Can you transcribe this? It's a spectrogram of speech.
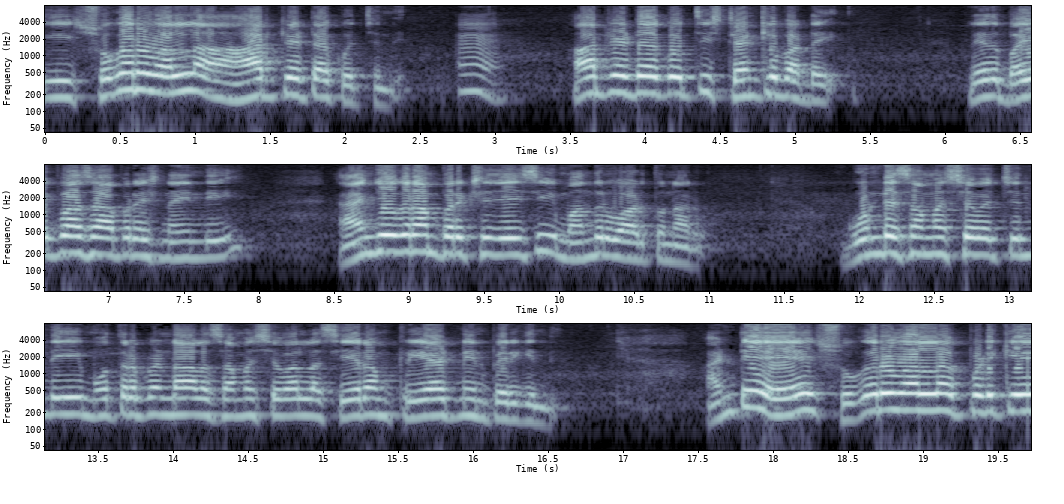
ఈ షుగర్ వల్ల హార్ట్ అటాక్ వచ్చింది. హార్ట్ అటాక్ వచ్చి స్టెంట్లు పడ్డాయి. లేదు బైపాస్ ఆపరేషన్ అయింది. యాంజియోగ్రామ్ పరీక్ష చేసి మందులు వాడుతున్నారు. గుండె సమస్య వచ్చింది మూత్రపిండాల సమస్య వల్ల సీరం క్రియాటినిన్ పెరిగింది. అంటే షుగర్ వల్ల ఇప్పటికే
